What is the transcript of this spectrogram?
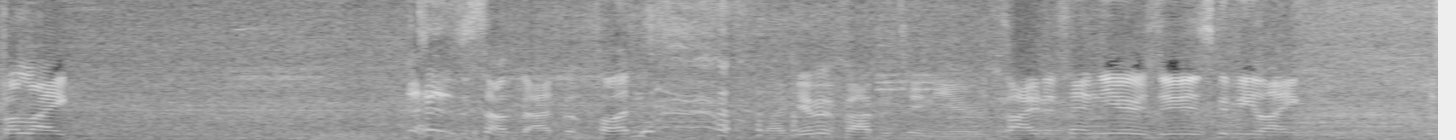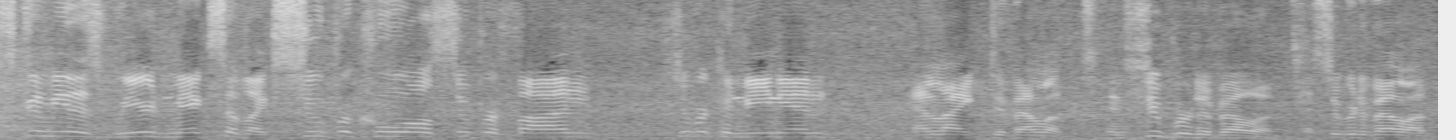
But like, this sounds bad, but fun. Like, give it five to ten years. Five to ten years, dude. It's gonna be like, it's gonna be this weird mix of like super cool, super fun, super convenient, and like developed, And super developed. and super developed.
